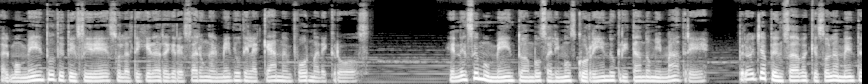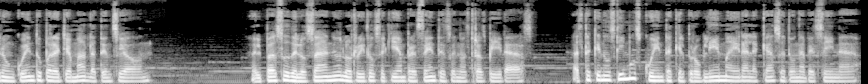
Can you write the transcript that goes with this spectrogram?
Al momento de decir eso, las tijeras regresaron al medio de la cama en forma de cruz. En ese momento ambos salimos corriendo gritando a mi madre, pero ella pensaba que solamente era un cuento para llamar la atención. Al paso de los años los ruidos seguían presentes en nuestras vidas, hasta que nos dimos cuenta que el problema era la casa de una vecina.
